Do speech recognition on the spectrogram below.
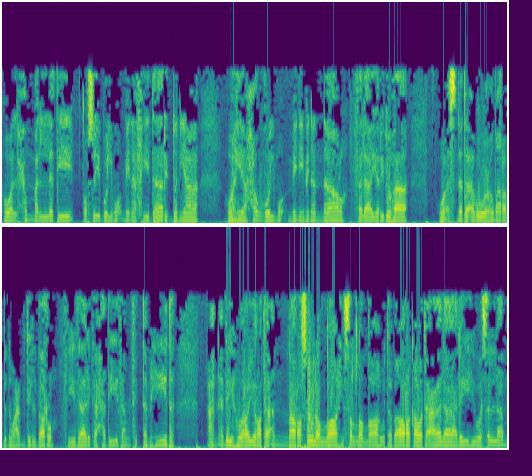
هو الحمى التي تصيب المؤمن في دار الدنيا وهي حظ المؤمن من النار فلا يردها. وأسند أبو عمر بن عبد البر في ذلك حديثا في التمهيد عن أبي هريرة أن رسول الله صلى الله تبارك وتعالى عليه وسلم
